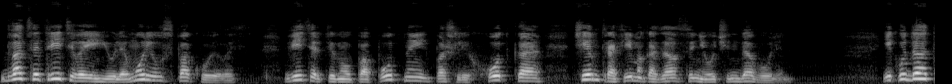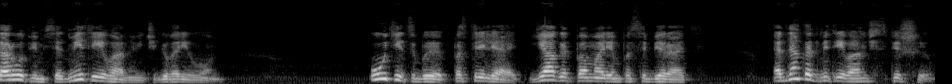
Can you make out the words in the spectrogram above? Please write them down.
23 июля море успокоилось. Ветер тянул попутный, пошли ходка, чем Трофим оказался не очень доволен. «И куда торопимся, Дмитрий Иванович?» — говорил он. «Утиц бы пострелять, ягод по марям пособирать». Однако Дмитрий Иванович спешил.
